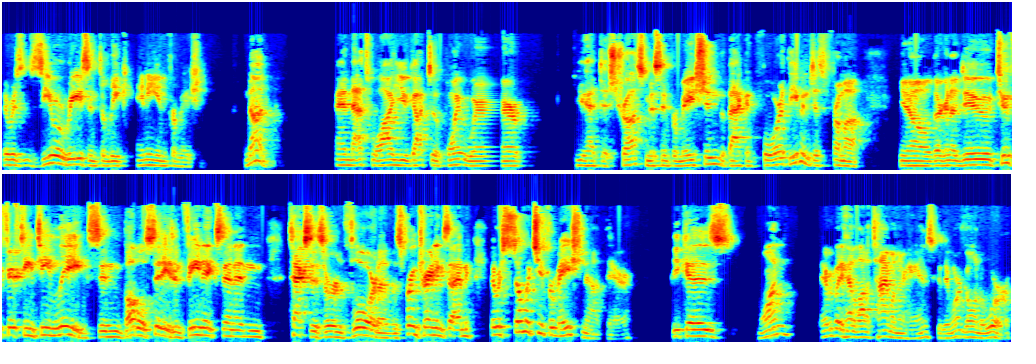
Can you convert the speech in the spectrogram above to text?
There was zero reason to leak any information. None. And that's why you got to the point where you had distrust, misinformation, the back and forth, even just from a, you know, they're going to do two 15 team leagues in bubble cities in Phoenix and in Texas or in Florida, the spring training side. I mean, there was so much information out there because one, everybody had a lot of time on their hands because they weren't going to work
